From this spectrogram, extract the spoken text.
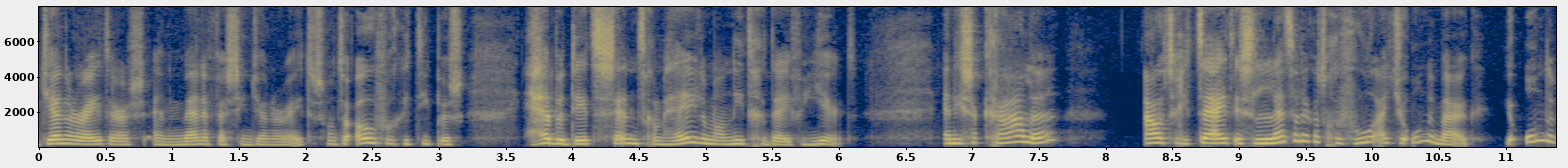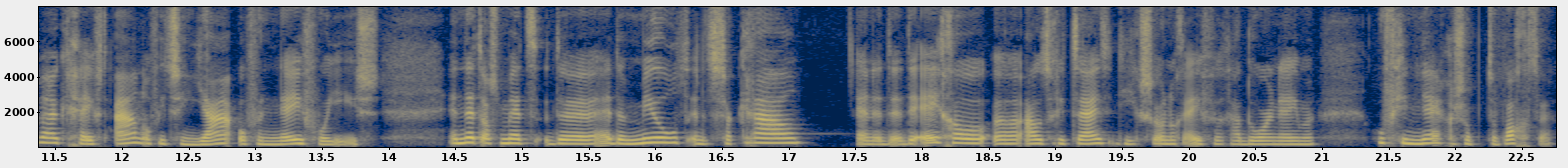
generators en manifesting generators. Want de overige types hebben dit centrum helemaal niet gedefinieerd. En die sacrale autoriteit is letterlijk het gevoel uit je onderbuik. Je onderbuik geeft aan of iets een ja of een nee voor je is. En net als met de, de mild en het sacraal, en de, de ego-autoriteit, die ik zo nog even ga doornemen, hoef je nergens op te wachten.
